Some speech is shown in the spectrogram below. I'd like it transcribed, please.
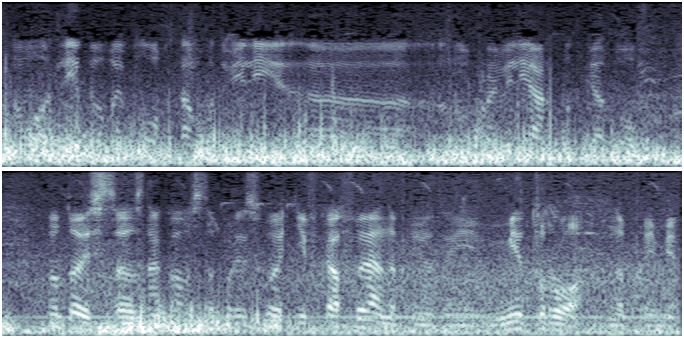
Вот. Либо вы плохо там подвели, э, ну, провели арт-подготовку. Ну, то есть э, знакомство происходит не в кафе, а, например, в метро, например.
